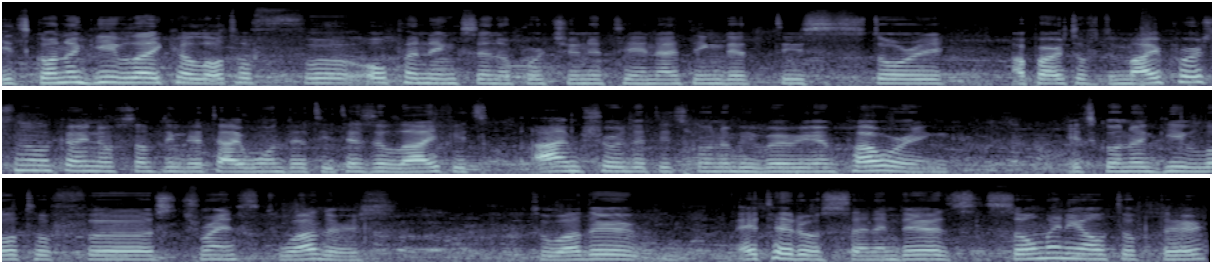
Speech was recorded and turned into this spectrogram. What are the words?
it's gonna give like a lot of uh, openings and opportunity, and I think that this story, a part of the, my personal kind of something that I want that it has a life. It's, I'm sure that it's gonna be very empowering. It's gonna give a lot of uh, strength to others, to other heteros, and there's so many out of there.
